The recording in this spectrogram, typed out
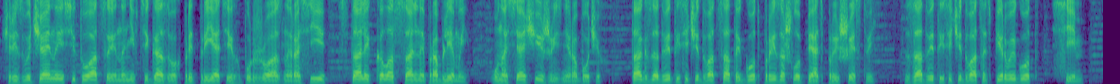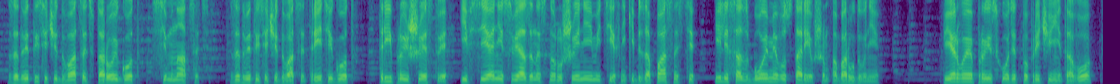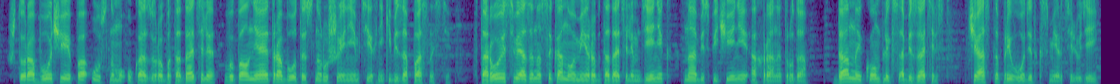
Чрезвычайные ситуации на нефтегазовых предприятиях буржуазной России стали колоссальной проблемой, уносящей жизни рабочих. Так, за 2020 год произошло 5 происшествий, за 2021 год – 7, за 2022 год – 17, за 2023 год три происшествия, и все они связаны с нарушениями техники безопасности или со сбоями в устаревшем оборудовании. Первое происходит по причине того, что рабочие по устному указу работодателя выполняют работы с нарушением техники безопасности. Второе связано с экономией работодателем денег на обеспечение охраны труда. Данный комплекс обязательств часто приводит к смерти людей.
